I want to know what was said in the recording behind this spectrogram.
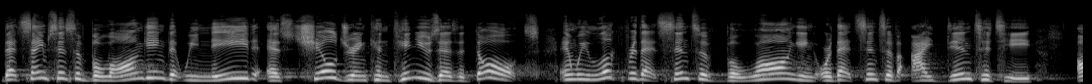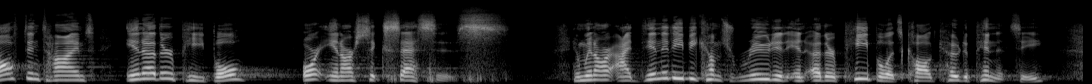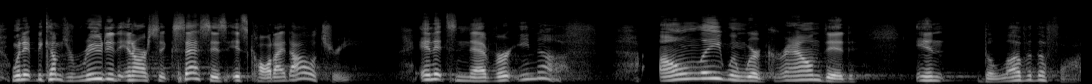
That same sense of belonging that we need as children continues as adults, and we look for that sense of belonging or that sense of identity oftentimes in other people or in our successes. And when our identity becomes rooted in other people, it's called codependency. When it becomes rooted in our successes, it's called idolatry. And it's never enough. Only when we're grounded in the love of the Father,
